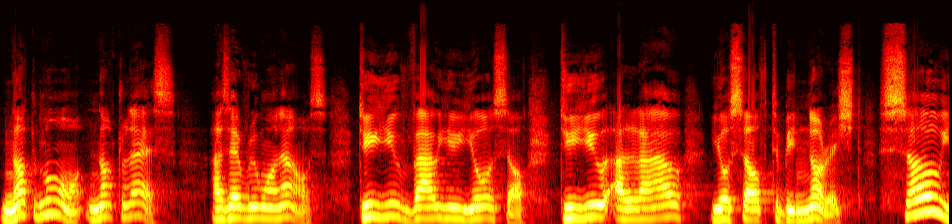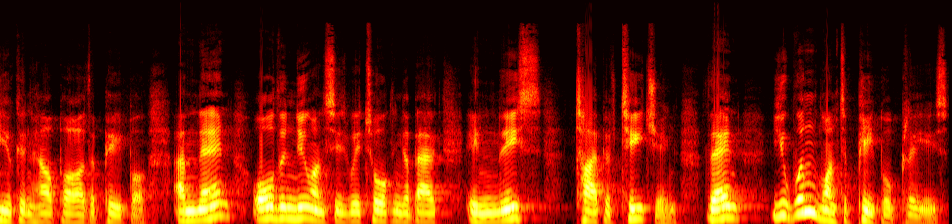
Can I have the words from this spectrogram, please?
not more, not less, as everyone else? Do you value yourself? Do you allow yourself to be nourished so you can help other people? And then all the nuances we're talking about in this type of teaching, then you wouldn't want to people please.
